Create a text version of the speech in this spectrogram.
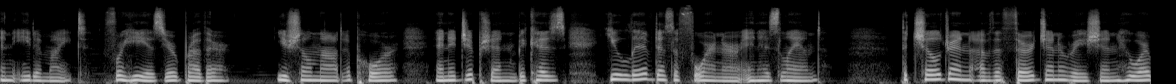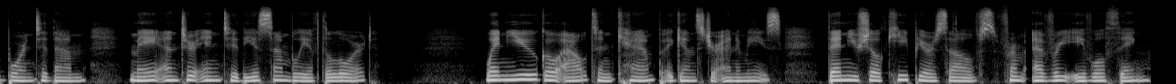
an Edomite, for he is your brother. You shall not abhor an Egyptian, because you lived as a foreigner in his land. The children of the third generation who are born to them may enter into the assembly of the Lord. When you go out and camp against your enemies, then you shall keep yourselves from every evil thing.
